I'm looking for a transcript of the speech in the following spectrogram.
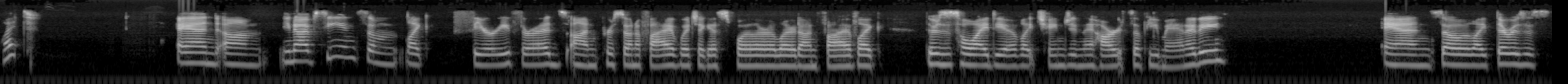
what? And um, you know, I've seen some like theory threads on Persona 5, which I guess spoiler alert on 5, like there's this whole idea of like changing the hearts of humanity. And so like there was this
